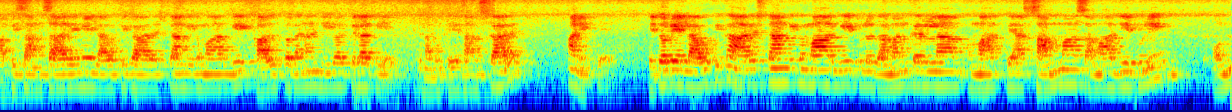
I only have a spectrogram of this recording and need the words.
අපි සංසාරයේ මේ ලෞකික ආරෂ්ඨාංගික මාර්ගයේ කල්ප ගණන් ජීවත් වෙලා තියෙනවා. නමුත් ඒ සංස්කාර අනිත්‍යයි. ඒතොර මේ ලෞකික ආරෂ්ඨාංගික මාර්ගය තුල ගමන් කරලා මහත්යා සම්මා සමාධිය තුලින් ඔන්න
